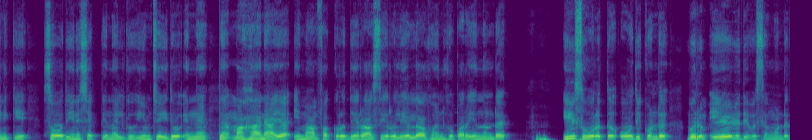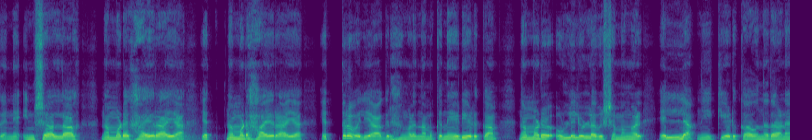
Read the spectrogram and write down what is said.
എനിക്ക് സ്വാധീന ശക്തി നൽകുകയും ചെയ്തു എന്ന് മഹാനായ ഇമാം ഫക്രുദ്ദീൻ റാസി റലിയല്ലാഹു അൻഹു പറയുന്നുണ്ട്. ഈ സൂറത്ത് ഓതിക്കൊണ്ട് വെറും ഏഴ് ദിവസം കൊണ്ട് തന്നെ ഇൻഷാ അല്ലാഹ് നമ്മുടെ ഹയറായ നമ്മുടെ ഹയറായ എത്ര വലിയ ആഗ്രഹങ്ങൾ നമുക്ക് നേടിയെടുക്കാം. നമ്മുടെ ഉള്ളിലുള്ള വിഷമങ്ങൾ എല്ലാം നീക്കിയെടുക്കാവുന്നതാണ്.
